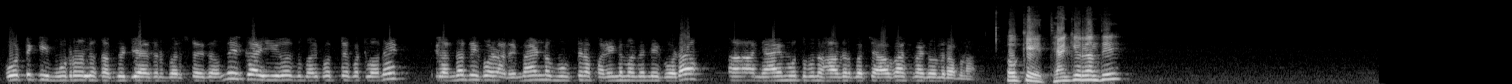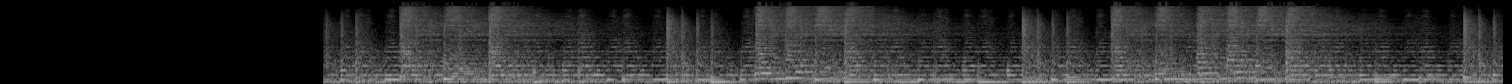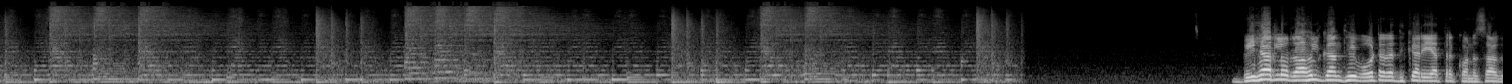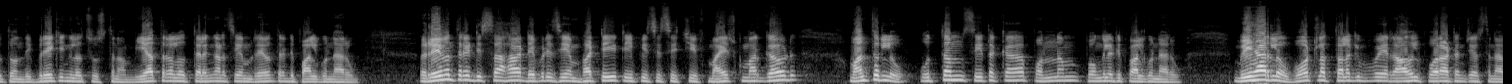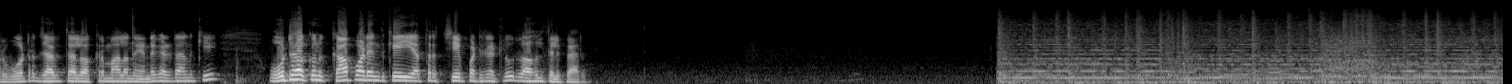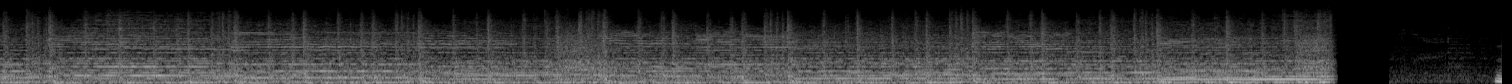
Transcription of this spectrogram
కోర్టుకి మూడు రోజులు సబ్మిట్ చేయాల్సిన పరిస్థితి అయితే ఉంది. ఇంకా ఈ రోజు మరికొద్దిసేపట్లోనే వీళ్ళందరినీ కూడా రిమాండ్ ముగిసిన పన్నెండు మందిని కూడా న్యాయమూర్తి ముందు హాజరుపరిచే అవకాశం అయితే ఉంది రమణ. ఓకే థ్యాంక్ యూ బీహార్లో రాహుల్ గాంధీ ఓటర్ అధికార యాత్ర కొనసాగుతోంది. బ్రేకింగ్లో చూస్తున్నాం. యాత్రలో తెలంగాణ సీఎం రేవంత్ రెడ్డి పాల్గొన్నారు. రేవంత్ రెడ్డి సహా deputy CM Bhatti TPCC chief Mahesh Kumar Goud మంత్రులు ఉత్తమ్ సీతక్క పొన్నం పొంగులెడ్డి పాల్గొన్నారు. బీహార్లో ఓట్ల తొలగిపోయే రాహుల్ పోరాటం చేస్తున్నారు. ఓటర్ జాబితాలో అక్రమాలను ఎండగట్టడానికి ఓటు హక్కును కాపాడేందుకే ఈ యాత్ర చేపట్టినట్లు రాహుల్ తెలిపారు.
